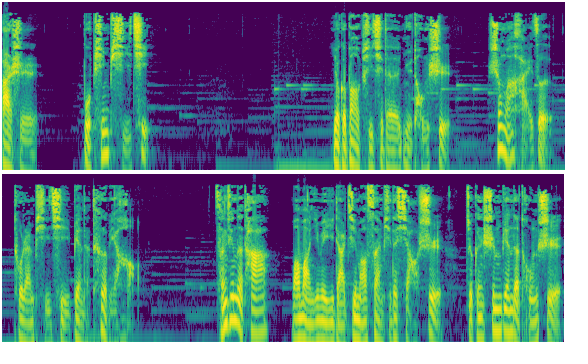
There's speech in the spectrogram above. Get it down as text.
二是不拼脾气。有个暴脾气的女同事，生完孩子突然脾气变得特别好。曾经的她，往往因为一点鸡毛蒜皮的小事，就跟身边的同事。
